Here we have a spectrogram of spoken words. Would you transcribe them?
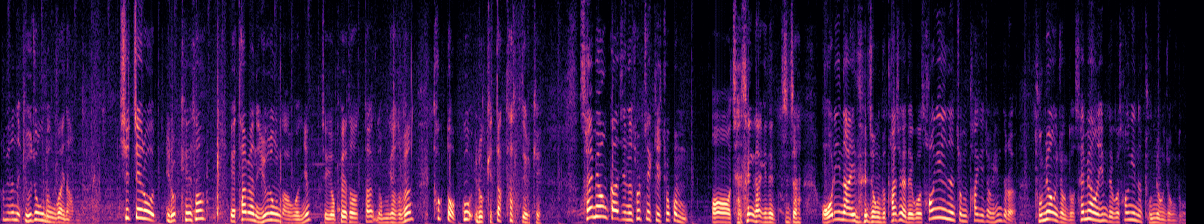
타면은 이 정도 공간이 나옵니다. 실제로 이렇게 해서 타면 이 정도 나오거든요. 제가 옆에서 딱 넘겨서면 턱도 없고 이렇게 딱 탔을 때 이렇게 세 명까지는 솔직히 조금 어 제 생각에는 진짜 어린 아이들 정도 타셔야 되고 성인은 좀 타기 좀 힘들어요. 두 명 정도, 세 명은 힘들고 성인은 두 명 정도.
